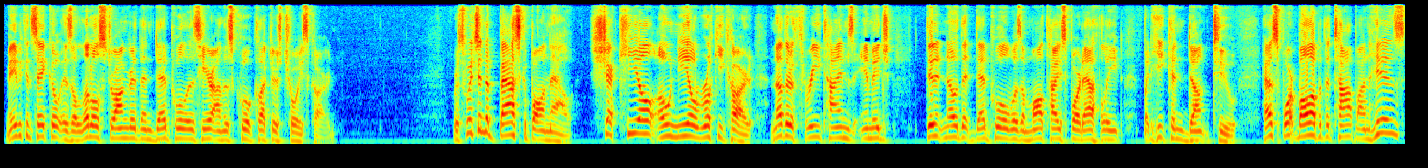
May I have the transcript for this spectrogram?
Maybe Canseco is a little stronger than Deadpool is here on this cool Collector's Choice card. We're switching to basketball now. Shaquille O'Neal rookie card. Another three times image. Didn't know that Deadpool was a multi sport athlete, but he can dunk too. Has Sport Ball up at the top on his.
